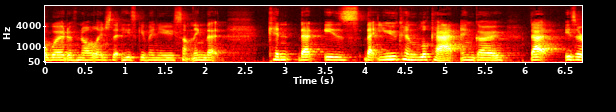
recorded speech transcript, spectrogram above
a word of knowledge that he's given you something that can that is that you can look at and go that is a,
